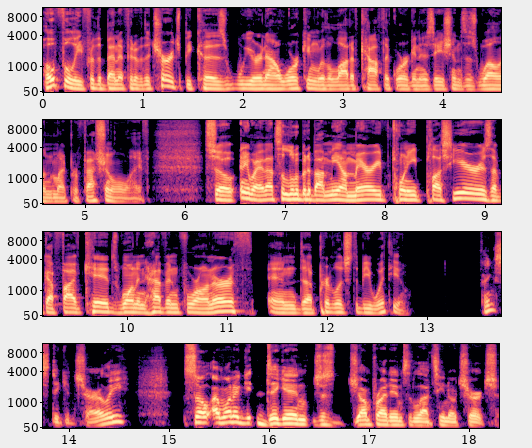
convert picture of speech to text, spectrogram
hopefully for the benefit of the church because we are now working with a lot of Catholic organizations as well in my professional life. So, anyway, that's a little bit about me. I'm married 20 plus years. I've got five kids, one in heaven, four on earth, and uh, privileged to be with you. Thanks, Deacon Charlie. So, I want to dig in, just jump right into the Latino church.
